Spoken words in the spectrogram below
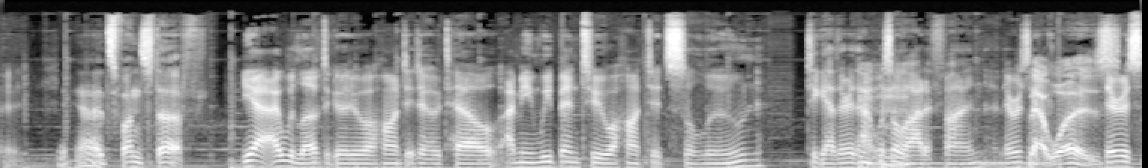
it. Yeah, it's fun stuff. Yeah, I would love to go to a haunted hotel. I mean, we've been to a haunted saloon together. That was a lot of fun. There was like, Mm-hmm. That was. there was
